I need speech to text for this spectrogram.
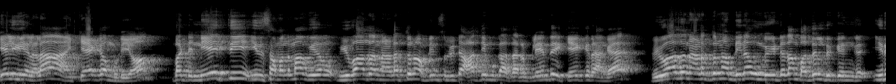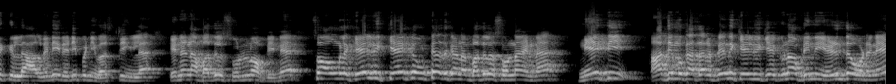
கேள்விகள் எல்லாம் கேட்க முடியும். பட் நேத்தி இது சம்பந்தமா விவாதம் நடத்தணும் அப்படின்னு சொல்லிட்டு அதிமுக தரப்புல இருந்து கேக்குறாங்க. விவாதம் நடத்தணும் அப்படின்னா உங்ககிட்ட தான் பதில் இருக்குங்க இருக்குல்ல. ஆல்ரெடி ரெடி பண்ணி வச்சிட்டீங்களா. என்னென்ன பதில் சொல்லணும் அப்படின்னு. சோ அவங்கள கேள்வி கேட்க விட்டு அதுக்கான பதில சொன்னா என்ன? நேத்தி அதிமுக தரப்புல இருந்து கேள்வி கேட்கணும் அப்படின்னு எழுந்த உடனே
